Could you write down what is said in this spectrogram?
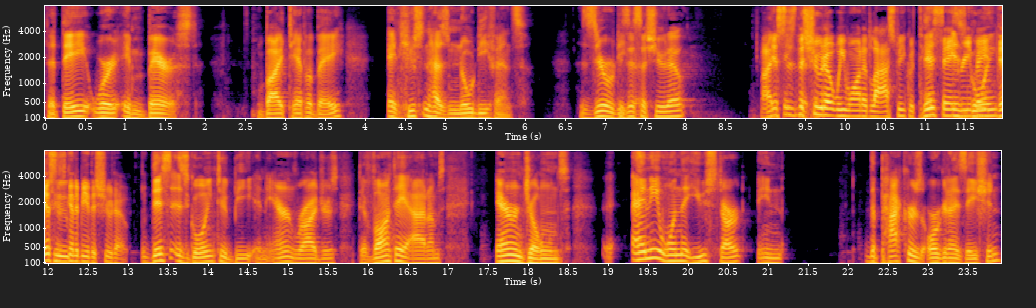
that they were embarrassed by Tampa Bay, and Houston has no defense. Zero defense. Is this a shootout? I this is the shootout we wanted last week with Tampa This Bay is Green Bay. going This is to- going to be the shootout. this is going to be an Aaron Rodgers, Davante Adams, Aaron Jones, anyone that you start in the Packers organization.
